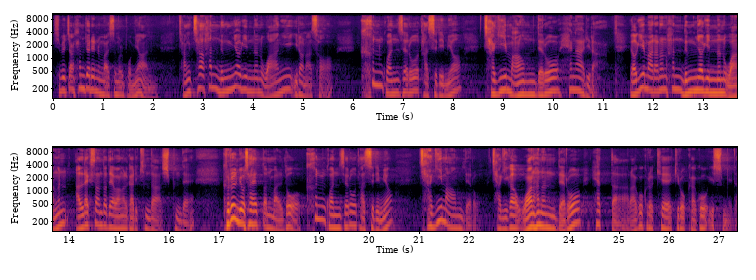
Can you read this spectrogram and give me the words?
11장 3절에 있는 말씀을 보면 장차 한 능력 있는 왕이 일어나서 큰 권세로 다스리며 자기 마음대로 행하리라. 여기 말하는 한 능력 있는 왕은 알렉산더 대왕을 가리킨다 싶은데 그를 묘사했던 말도 큰 권세로 다스리며 자기 마음대로 자기가 원하는 대로 했다라고 그렇게 기록하고 있습니다.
